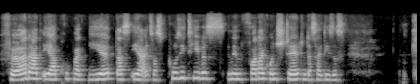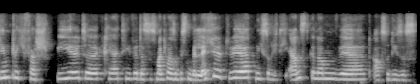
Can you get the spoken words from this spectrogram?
fördert, eher propagiert, das eher als was Positives in den Vordergrund stellt und dass halt dieses kindlich verspielte, kreative, dass es manchmal so ein bisschen belächelt wird, nicht so richtig ernst genommen wird, auch so dieses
